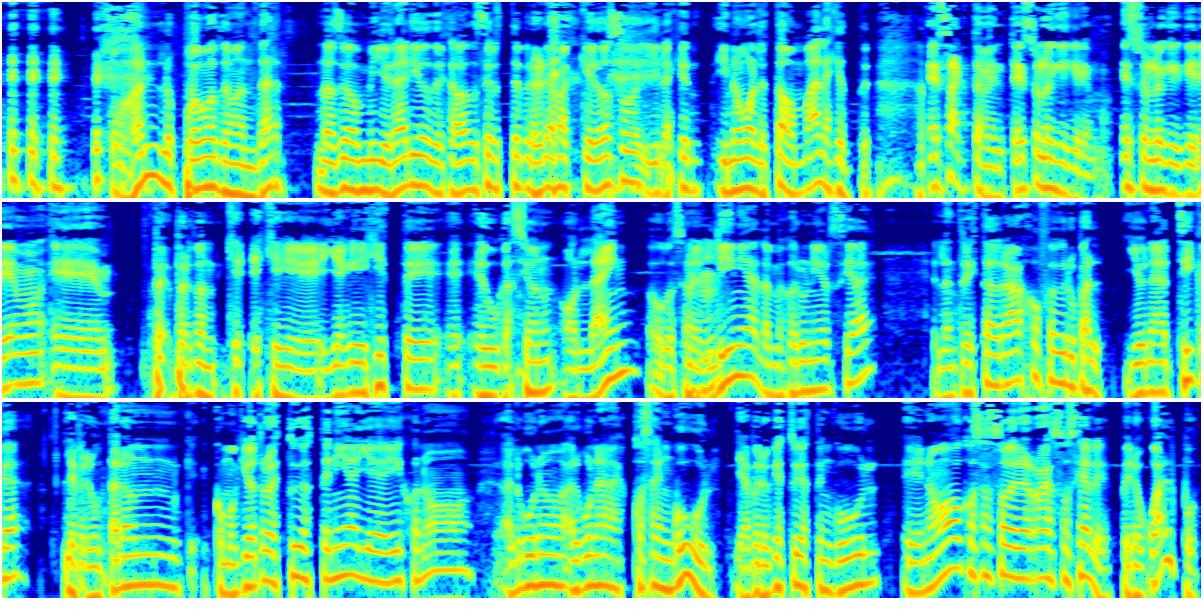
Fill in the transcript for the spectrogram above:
Juan, los podemos demandar. No hacemos millonarios, dejamos de hacer este programa asqueroso y la gente y no molestamos más a la gente. Exactamente, eso es lo que queremos. Eso es lo que queremos. eh, Pe- perdón, que- es que ya que dijiste eh, educación online, educación en línea, las mejores universidades, la entrevista de trabajo fue grupal. Y una chica le preguntaron que- como qué otros estudios tenía y ella dijo, no, algunos, algunas cosas en Google. Ya, pero ¿qué estudiaste en Google? "Eh, no, cosas sobre redes sociales. ¿Pero cuál, po?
